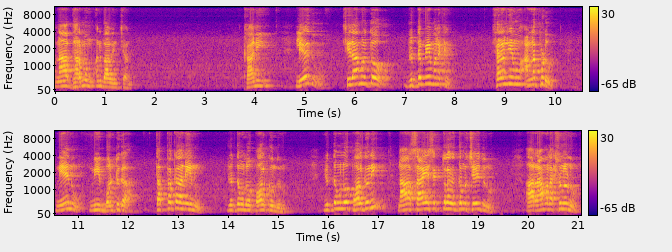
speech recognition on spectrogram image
నా ధర్మం అని భావించాను. కానీ లేదు శ్రీరామునితో యుద్ధమే మనకు. శరణ్యము అన్నప్పుడు నేను మీ బంటుగా తప్పక నేను యుద్ధంలో పాల్గొందును. యుద్ధంలో పాల్గొని నా సాయశక్తుల యుద్ధము చేయుదును. ఆ రామలక్ష్మణులను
